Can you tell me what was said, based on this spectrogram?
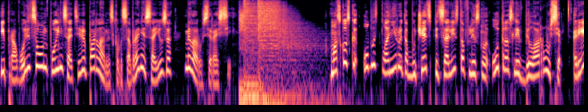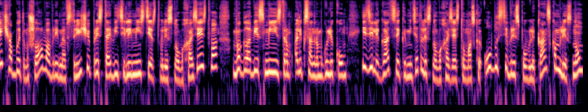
и проводится он по инициативе парламентского собрания Союза Беларуси России. Московская область планирует обучать специалистов лесной отрасли в Беларуси. Речь об этом шла во время встречи представителей Министерства лесного хозяйства во главе с министром Александром Гуляком и делегацией Комитета лесного хозяйства Москвы области в Республиканском лесном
